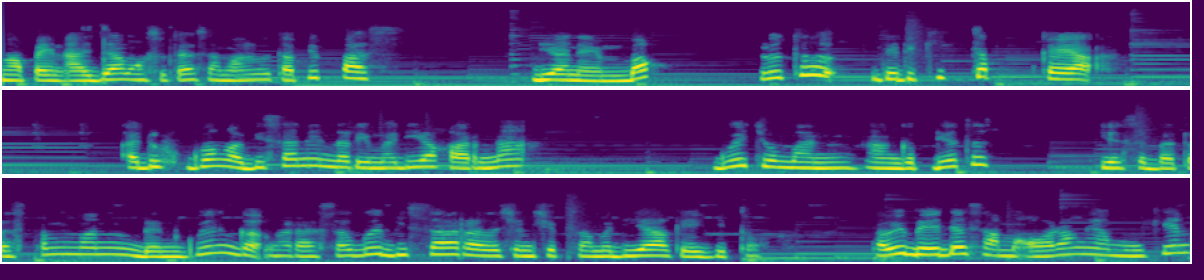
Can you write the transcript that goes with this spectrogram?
ngapain aja maksudnya sama lu. Tapi pas dia nembak lu tuh jadi kicep kayak aduh gue nggak bisa nih nerima dia karena gue cuman nganggep dia tuh ya sebatas teman dan gue nggak ngerasa gue bisa relationship sama dia kayak gitu. Tapi beda sama orang yang mungkin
